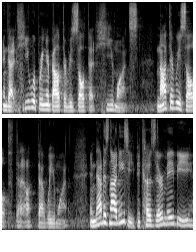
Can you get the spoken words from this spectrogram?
and that He will bring about the result that He wants, not the result that, uh, that we want. And that is not easy because there may be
